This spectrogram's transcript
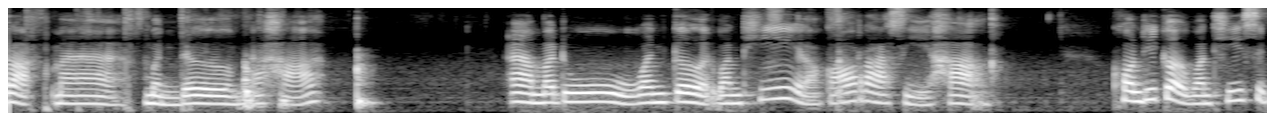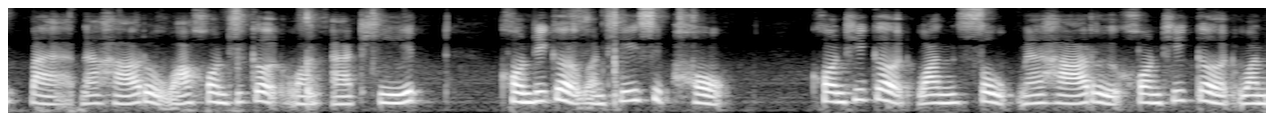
กลับมาเหมือนเดิมนะคะอ่ามาดูวันเกิดวันที่แล้วก็ราศีค่ะ คนที่เกิดวันที่ 18 นะคะ หรือว่าคนที่เกิดวันอาทิตย์ คนที่เกิดวันที่ 16 คนที่เกิดวันศุกร์นะคะ หรือคนที่เกิดวัน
